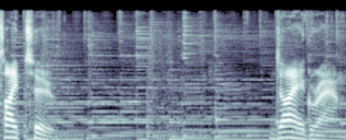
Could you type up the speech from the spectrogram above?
Type 2 Diagram.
